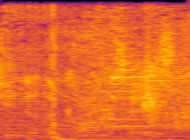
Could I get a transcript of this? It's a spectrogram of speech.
much into the contest.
